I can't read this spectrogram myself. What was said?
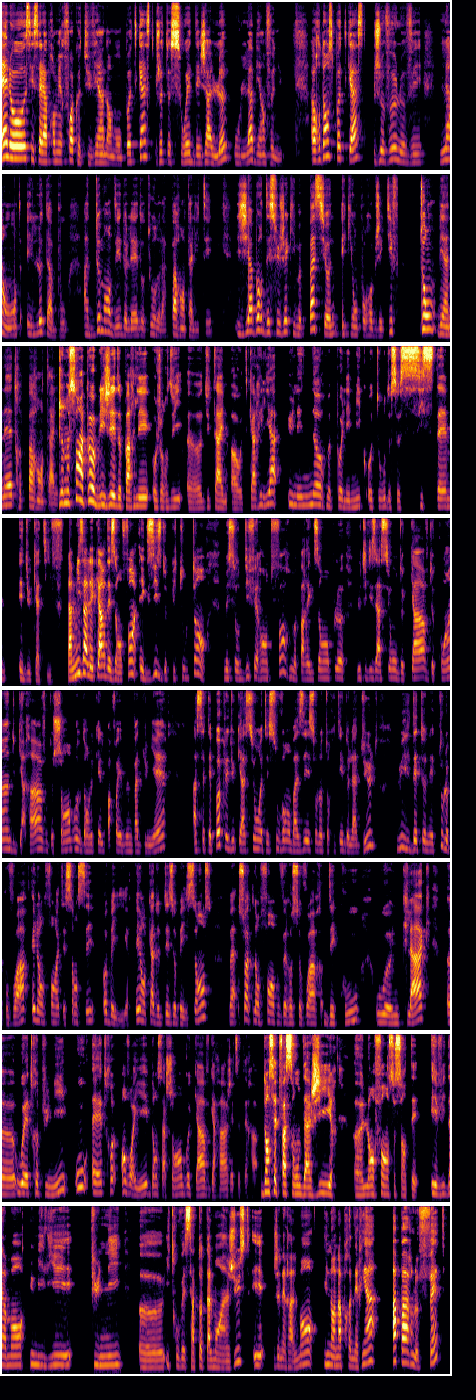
Hello, si c'est la première fois que tu viens dans mon podcast, je te souhaite déjà le ou la bienvenue. Alors dans ce podcast, je veux lever la honte et le tabou à demander de l'aide autour de la parentalité. J'y aborde des sujets qui me passionnent et qui ont pour objectif ton bien-être parental. Je me sens un peu obligée de parler aujourd'hui euh, du time out car il y a une énorme polémique autour de ce système éducatif. La mise à l'écart des enfants existe depuis tout le temps, mais sous différentes formes, par exemple l'utilisation de caves, de coins, de garages ou de chambres dans lesquelles parfois il n'y avait même pas de lumière. À cette époque, l'éducation était souvent basée sur l'autorité de l'adulte. Lui, il détenait tout le pouvoir et l'enfant était censé obéir. Et en cas de désobéissance, ben, soit l'enfant pouvait recevoir des coups ou une claque, ou être puni, ou être envoyé dans sa chambre, cave, garage, etc. Dans cette façon d'agir, l'enfant se sentait évidemment humilié, puni, il trouvait ça totalement injuste et généralement, il n'en apprenait rien, à part le fait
